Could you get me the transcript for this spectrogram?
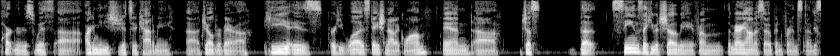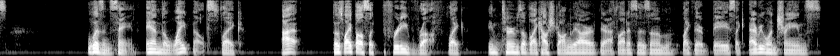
partners with uh, Archimedes Jiu-Jitsu Academy, uh, Gerald Rivera. He is, or he was stationed out at Guam, and uh, just the scenes that he would show me from the Marianas Open, for instance, was insane. And the white belts, like I, those white belts look pretty rough. Like in terms of like how strong they are, their athleticism, like their base, like everyone trains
